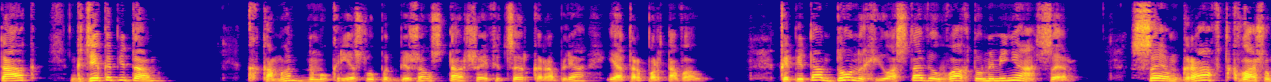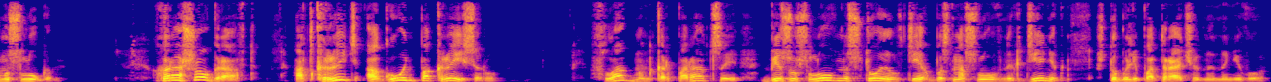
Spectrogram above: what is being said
Так, где капитан? К командному креслу подбежал старший офицер корабля и отрапортовал. «Капитан Донахью оставил вахту на меня, сэр. Сэм Графт к вашим услугам». «Хорошо, Графт. Открыть огонь по крейсеру». Флагман корпорации, безусловно, стоил тех баснословных денег, что были потрачены на него.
